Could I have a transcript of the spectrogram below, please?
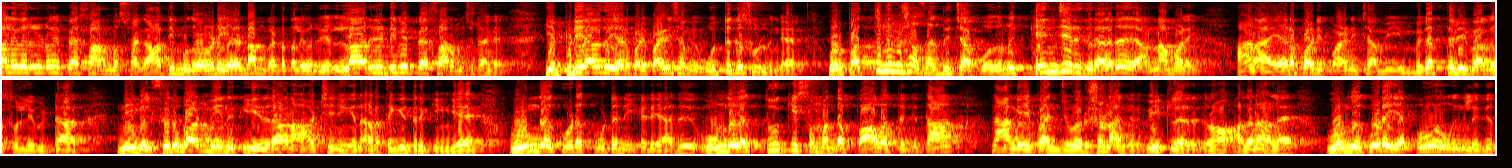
தலைவர்களிடமே பேச ஆரம்பிச்சிட்டாங்க. அதிமுகவோட இரண்டாம் கட்ட தலைவர் எல்லாருக்கிட்டையுமே பேச ஆரம்பிச்சிட்டாங்க. எப்படியாவது எடப்பாடி பழனிசாமி ஒத்துக்க சொல்லுங்க. ஒரு பத்து நிமிஷம் சந்திச்சா போதும்னு கெஞ்சி இருக்கிறாரு அண்ணாமலை. ஆனா எடப்பாடி பழனிசாமி மிக தெளிவாக சொல்லிவிட்டார். நீங்கள் சிறுபான்மையினுக்கு எதிரான ஆட்சி நீங்க நடத்திக்கிட்டு இருக்கீங்க. உங்க கூட கூட்டணி கிடையாது. உங்களை தூக்கி சுமந்த பாவத்துக்கு தான் நாங்க இப்ப அஞ்சு வருஷம் நாங்க வீட்டுல இருக்கிறோம். அதனால உங்க கூட எப்பவும் உங்களுக்கு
